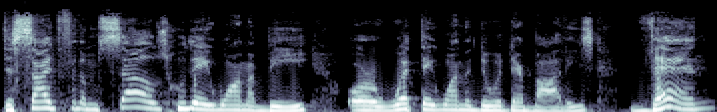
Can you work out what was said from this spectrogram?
decide for themselves who they want to be or what they want to do with their bodies, then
